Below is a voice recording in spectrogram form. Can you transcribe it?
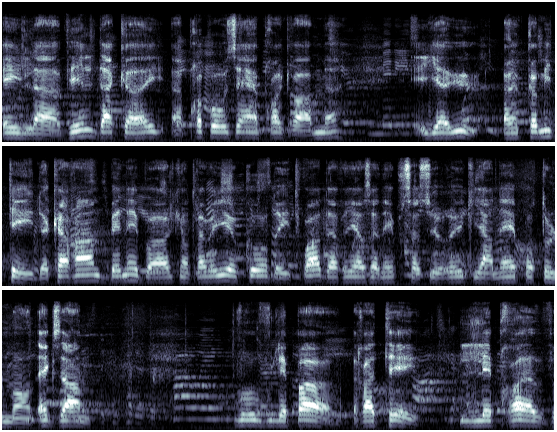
Et la ville d'accueil a proposé un programme. Il y a eu un comité de 40 bénévoles qui ont travaillé au cours des trois dernières années pour s'assurer qu'il y en ait pour tout le monde. Exemple, vous ne voulez pas rater l'épreuve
